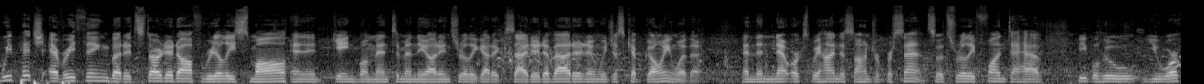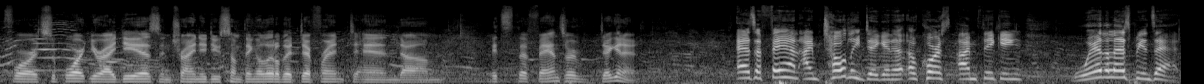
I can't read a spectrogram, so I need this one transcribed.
We pitch everything, but it started off really small and it gained momentum, and the audience really got excited about it, and we just kept going with it. And the network's behind us 100%. So it's really fun to have people who you work for support your ideas and trying to do something a little bit different. And um, it's the fans are digging it. As a fan, I'm totally digging it. Of course, I'm thinking, where the lesbians at?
